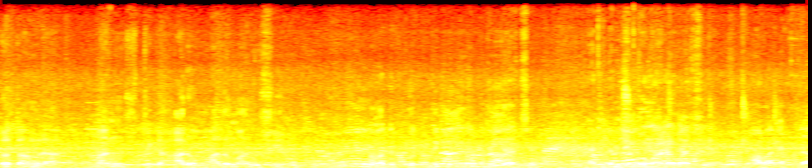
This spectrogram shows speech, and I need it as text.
তত আমরা মানুষ থেকে আরও ভালো মানুষই আমাদের প্রত্যেকের মধ্যেই আছে, একটা দেবমানব আছে, আবার একটা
